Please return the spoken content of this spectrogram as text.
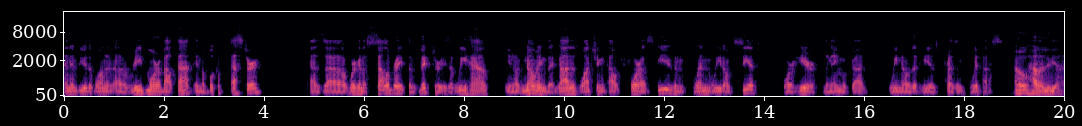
Any of you that want to uh, read more about that in the book of Esther, as uh, we're going to celebrate the victory that we have, you know, knowing that God is watching out for us, even when we don't see it or hear the name of God we know that He is present with us. Oh, hallelujah.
